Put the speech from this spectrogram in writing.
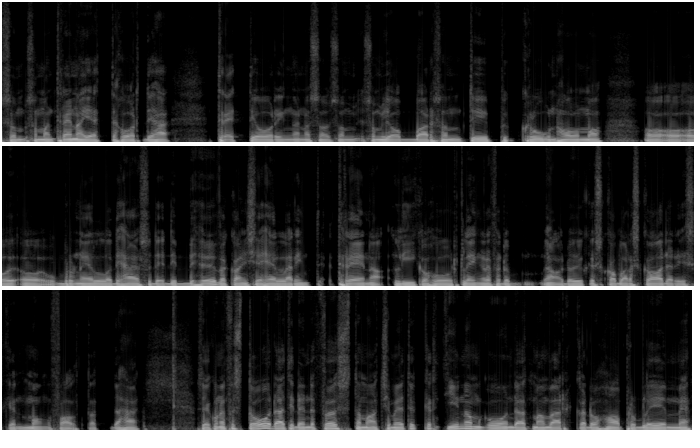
som, som man tränar jättehårt, det här 30-åringarna som, som, som jobbar som typ Kronholm och, och, och, och Brunell och det här, så de, de behöver kanske heller inte träna lika hårt längre, för då, ja, då ökar bara skaderisken mångfalt. Det här. Så jag kunde förstå det till den där första matchen, men jag tycker att genomgående att man verkar då ha problem med,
